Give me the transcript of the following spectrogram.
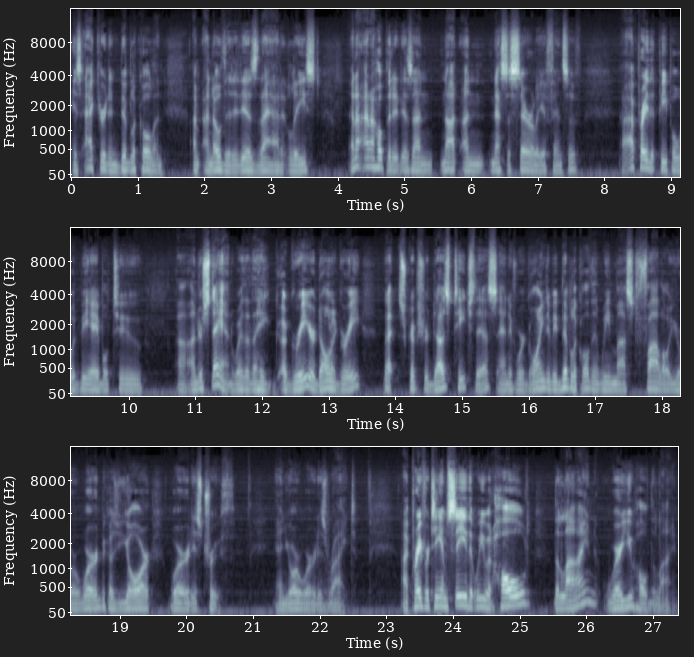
is accurate and biblical and I, know that it is that at least, and I, hope that it is un, not unnecessarily offensive. I pray that people would be able to uh, understand, whether they agree or don't agree, that Scripture does teach this. And if we're going to be biblical, then we must follow your word because your word is truth and your word is right. I pray for TMC that we would hold the line where you hold the line.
